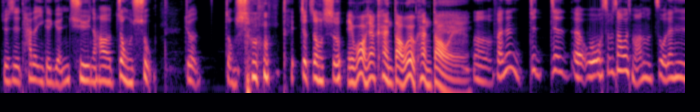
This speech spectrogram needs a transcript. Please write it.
就是他的一个园区，然后种树，就种树，对，就种树。哎、欸，我好像看到，我有看到、欸，哎，嗯，反正就就呃，我我是不知道为什么要这么做，但是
